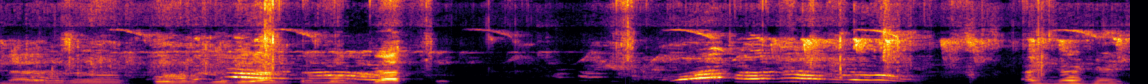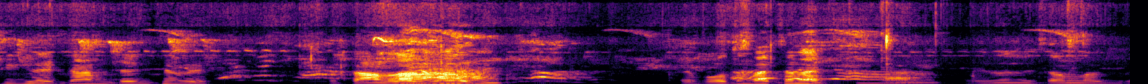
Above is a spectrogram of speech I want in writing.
না লোক যাচ্ছে টান টেনছে রে টান লাগবে? এই প্রথম বাচ্চা না এই জন্য টান লাগবে।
